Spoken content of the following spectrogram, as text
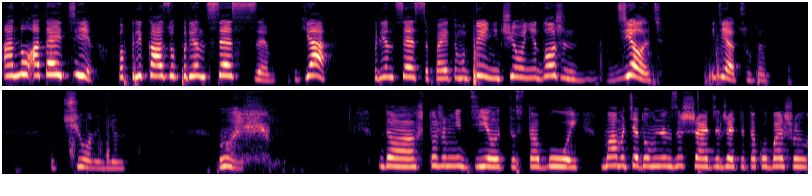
А ну, отойди по приказу принцессы. Я принцесса, поэтому ты ничего не должен делать. Иди отсюда. Ученый, блин. Ой. Да, что же мне делать-то с тобой? Мама тебя дома не разрешает держать, ты такой большой.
